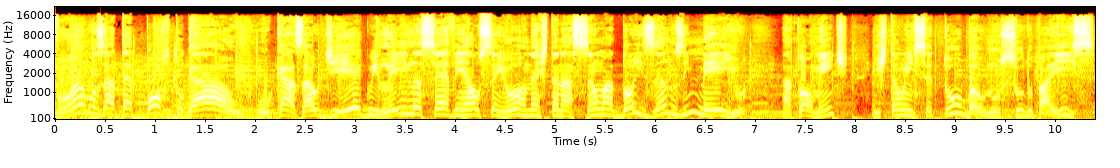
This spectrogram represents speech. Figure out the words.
Voamos até Portugal. O casal Diego e Leila servem ao Senhor nesta nação há dois anos e meio. Atualmente estão em Setúbal, no sul do país.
